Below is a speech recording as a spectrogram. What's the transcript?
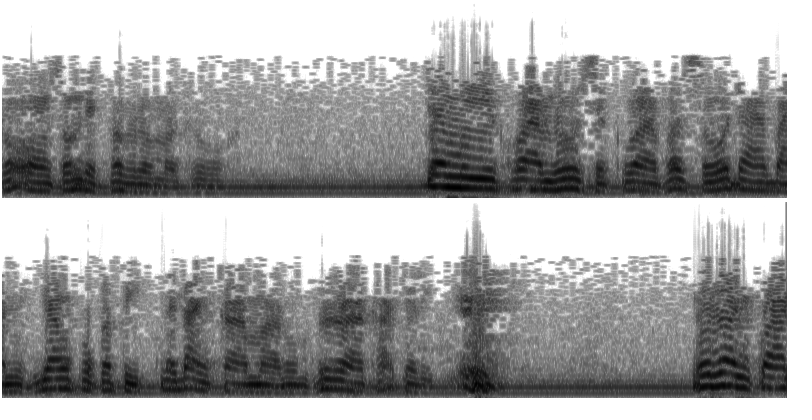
ขององค์สมเด็จพระบรมครู จะมีความรู้สึกว่าพระโสดาบันยังปกติในด้านกามารมณ์หรือราคะจริตในด้านความ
